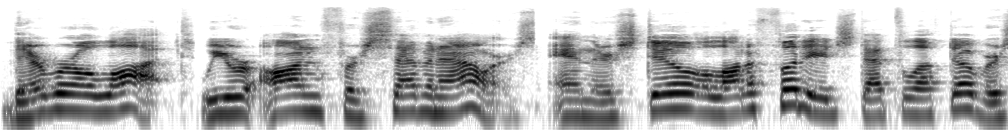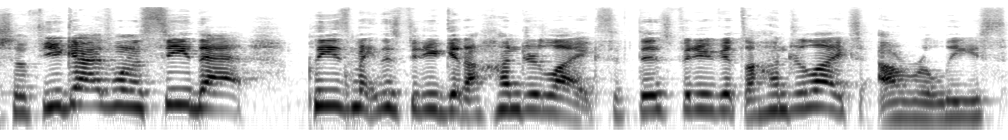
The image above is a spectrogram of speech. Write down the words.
there were a lot. We were on for seven hours, and there's still a lot of footage that's left over. So if you guys want to see that, please make this video get 100 likes. If this video gets 100 likes, I'll release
